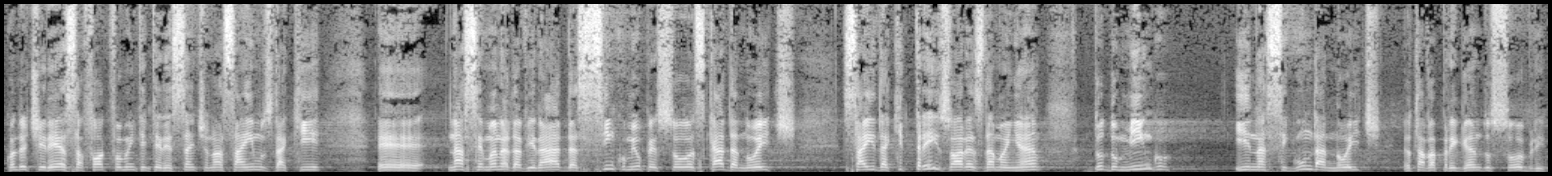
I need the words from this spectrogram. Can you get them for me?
Quando eu tirei essa foto foi muito interessante. Nós saímos daqui é, na semana da virada, 5 mil pessoas cada noite. Saí daqui três horas da manhã do domingo e na segunda noite eu estava pregando sobre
